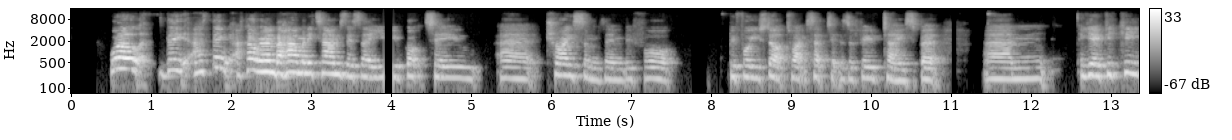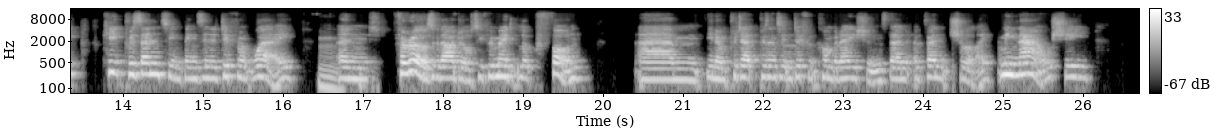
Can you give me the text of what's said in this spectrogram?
Well, they. I think I can't remember how many times they say you've got to uh, try something before before you start to accept it as a food taste. But um, yeah, if you keep keep presenting things in a different way, Hmm. and for us with our daughter, if we made it look fun, um, you know, present, present it in different combinations, then eventually, I mean, now she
